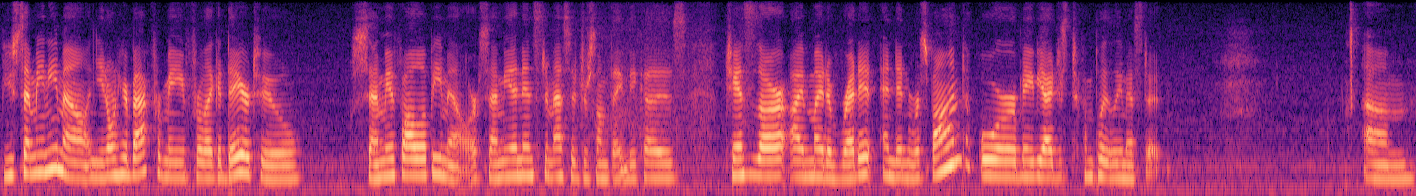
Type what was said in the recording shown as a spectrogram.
if you send me an email and you don't hear back from me for like a day or two, send me a follow-up email or send me an instant message or something because chances are I might have read it and didn't respond or maybe I just completely missed it. Um,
